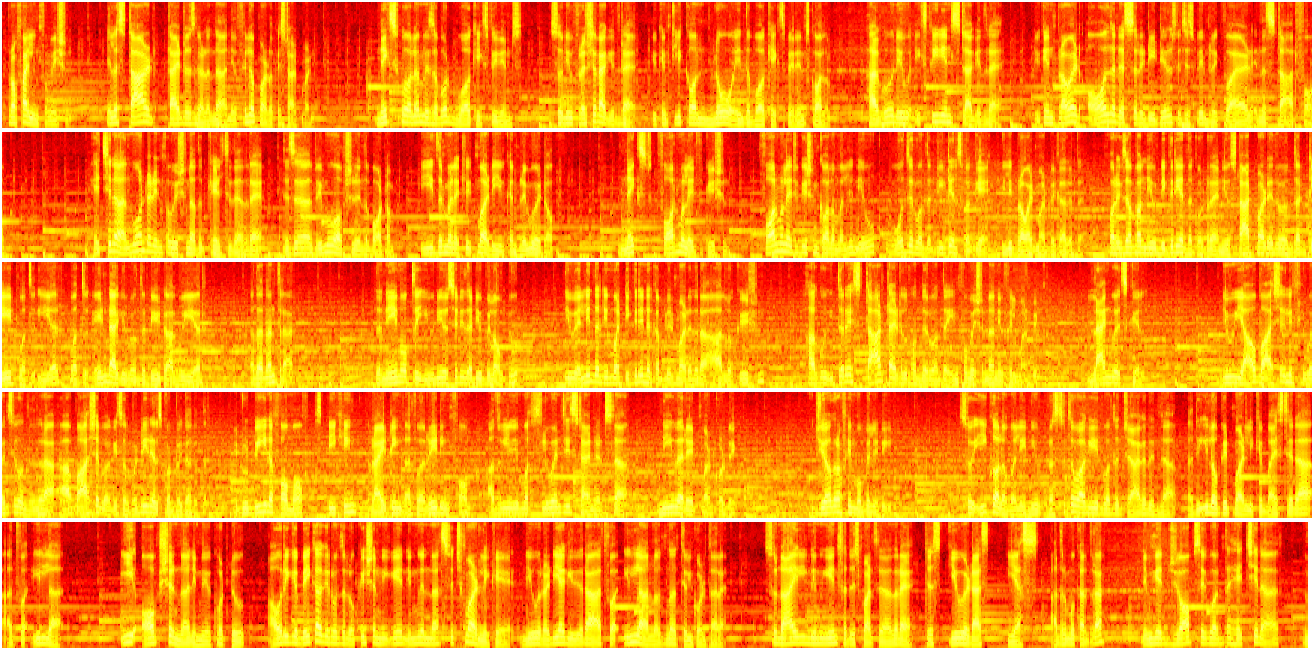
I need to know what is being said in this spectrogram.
profile information ಇಲ್ಲ starred ಟೈಟಲ್ಸ್ಗಳನ್ನು ನೀವು fill up ಮಾಡೋಕ್ಕೆ start ಮಾಡಿ. Next column is about work experience so ನೀವು fresher ಆಗಿದ್ದರೆ you can click on no in the work experience column ಹಾಗೂ ನೀವು experienced ಆಗಿದ್ದರೆ you can provide all the necessary details which is been required in the star form ಹೆಚ್ಚಿನ unwanted information ಅದು ಕೇಳ್ತಿದೆ ಅಂದರೆ this a remove option in the bottom ಇದ್ರ ಮೇಲೆ click ಮಾಡಿ you can remove it off next formal education formal education ಕಾಲಮಲ್ಲಿ ನೀವು ಓದಿರುವಂಥ details ಬಗ್ಗೆ ಇಲ್ಲಿ ಪ್ರೊವೈಡ್ ಮಾಡಬೇಕಾಗುತ್ತೆ. ಫಾರ್ ಎಕ್ಸಾಂಪಲ್ ನೀವು ಡಿಗ್ರಿ ಅಂತ ಕೊಟ್ಟರೆ ನೀವು ಸ್ಟಾರ್ಟ್ ಮಾಡಿರುವಂಥ ಡೇಟ್ ಮತ್ತು ಇಯರ್ ಮತ್ತು ಎಂಡ್ ಆಗಿರುವಂಥ ಡೇಟ್ ಹಾಗೂ ಇಯರ್ ಅದರ ನಂತರ the name of the university that you belong to ನೀವು ಎಲ್ಲಿಂದ ನಿಮ್ಮ ಡಿಗ್ರಿನ ಕಂಪ್ಲೀಟ್ ಮಾಡಿದ್ರೆ ಆ ಲೊಕೇಶನ್ ಹಾಗೂ ಇತರೆ ಸ್ಟಾರ್ ಟೈಟಲ್ ಹೊಂದಿರುವಂಥ ಇನ್ಫಾರ್ಮೇಷನ್ನ ನೀವು ಫಿಲ್ ಮಾಡಬೇಕು. ಲ್ಯಾಂಗ್ವೇಜ್ ಸ್ಕಿಲ್ ನೀವು ಯಾವ ಭಾಷೆಯಲ್ಲಿ ಫ್ಲೂಯೆನ್ಸಿ ಹೊಂದಿದ್ರೆ ಆ ಭಾಷೆ ಬಗ್ಗೆ ಸ್ವಲ್ಪ ಡೀಟೇಲ್ಸ್ ಕೊಡಬೇಕಾಗುತ್ತೆ. It would be in a form of speaking writing ಅಥವಾ ರೀಡಿಂಗ್ ಫಾರ್ಮ್ ಅದರಲ್ಲಿ ನಿಮ್ಮ ಫ್ಲೂಯೆನ್ಸಿ ಸ್ಟ್ಯಾಂಡರ್ಡ್ಸ್ನ ನೀವೇ ರೇಟ್ ಮಾಡ್ಕೊಳ್ಬೇಕು. ಜಿಯೋಗ್ರಫಿ ಮೊಬಿಲಿಟಿ ಸೊ ಈ ಕಾಲಮಲ್ಲಿ ನೀವು ಪ್ರಸ್ತುತವಾಗಿ ಇರುವಂಥ ಜಾಗದಿಂದ ರೀಲೊಕೇಟ್ ಮಾಡಲಿಕ್ಕೆ ಬಯಸ್ತೀರಾ ಅಥವಾ ಇಲ್ಲ? ಈ ಆಪ್ಷನ್ನ ನಿಮಗೆ ಕೊಟ್ಟು ಅವರಿಗೆ ಬೇಕಾಗಿರುವಂಥ ಲೊಕೇಶನ್ನಿಗೆ ನಿಮ್ಮನ್ನ ಸ್ವಿಚ್ ಮಾಡಲಿಕ್ಕೆ ನೀವು ರೆಡಿಯಾಗಿದ್ದೀರಾ ಅಥವಾ ಇಲ್ಲ ಅನ್ನೋದನ್ನ ತಿಳ್ಕೊಳ್ತಾರೆ. ಸೊ ನಾ ಇಲ್ಲಿ ನಿಮ್ಗೆ ಏನು ಸಜೆಸ್ಟ್ ಮಾಡ್ತೀನಿ ಅಂದರೆ just give it as yes ಅದ್ರ ಮುಖಾಂತರ ನಿಮಗೆ ಜಾಬ್ ಸಿಗುವಂಥ ಹೆಚ್ಚಿನ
